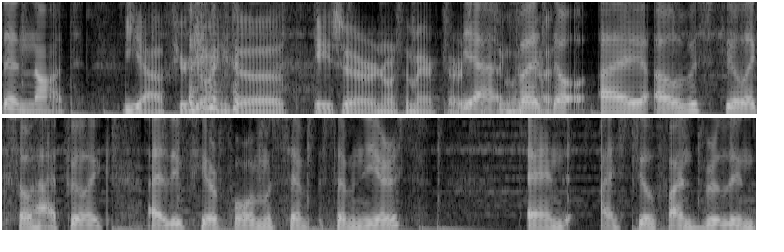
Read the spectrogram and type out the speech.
then not. Yeah, if you're going to Asia or North America or yeah, something like but uh, I, I always feel like so happy. Like I live here for almost seven, seven years, and I still find Berlin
